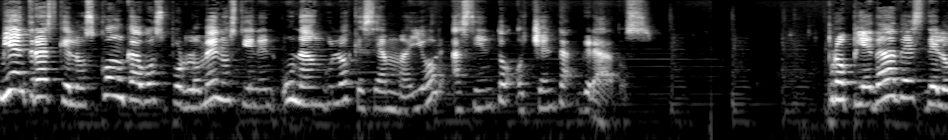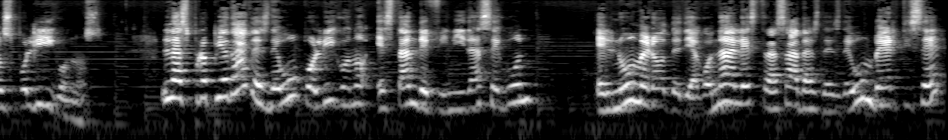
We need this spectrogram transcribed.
mientras que los cóncavos por lo menos tienen un ángulo que sea mayor a 180 grados. Propiedades de los polígonos. Las propiedades de un polígono están definidas según el número de diagonales trazadas desde un vértice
